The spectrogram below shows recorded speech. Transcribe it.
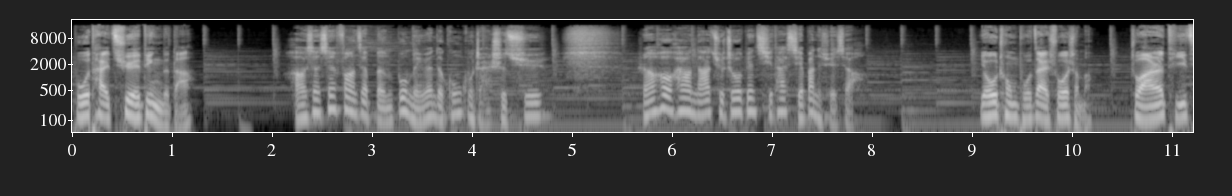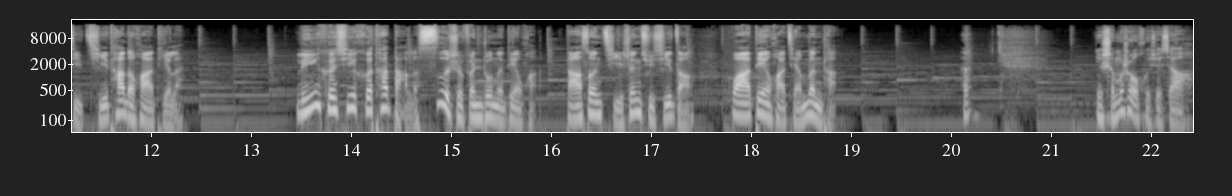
不太确定的答：“好像先放在本部美院的公共展示区，然后还要拿去周边其他协办的学校。”尤虫不再说什么，转而提起其他的话题来。林和熙和他打了四十分钟的电话，打算起身去洗澡，挂电话前问他：“哎，你什么时候回学校？”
